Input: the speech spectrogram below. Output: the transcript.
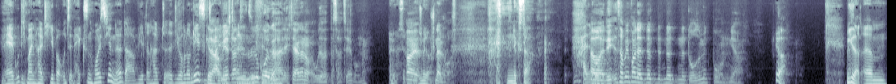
naja gut, ich meine halt hier bei uns im Hexenhäuschen, ne, da wird dann halt äh, die Hollandaise da geheiligt. wird dann Also insofern- Locol geheiligt, ja genau. Oh, das ist als Werbung, ne? Ja, ja Ah, ja, schnell raus. Nix da. Hallo. Aber die ist auf jeden Fall eine, eine, eine, eine Dose mit Bohnen, ja. ja. Wie gesagt, ähm,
